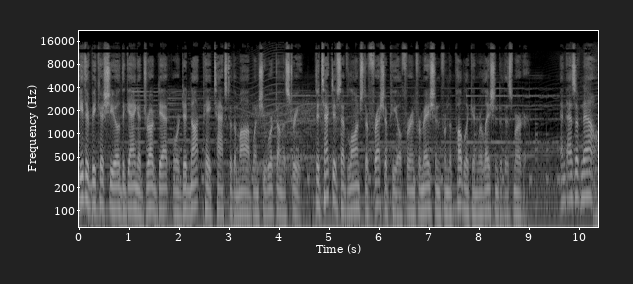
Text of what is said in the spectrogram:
either because she owed the gang a drug debt or did not pay tax to the mob when she worked on the street. Detectives have launched a fresh appeal for information from the public in relation to this murder. And as of now,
